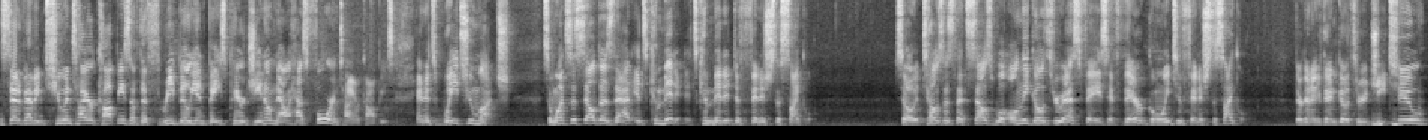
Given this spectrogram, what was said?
Instead of having two entire copies of the 3 billion base pair genome, now it has four entire copies. And it's way too much. So once the cell does that, it's committed. It's committed to finish the cycle. So it tells us that cells will only go through S phase if they're going to finish the cycle. They're going to then go through G2,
